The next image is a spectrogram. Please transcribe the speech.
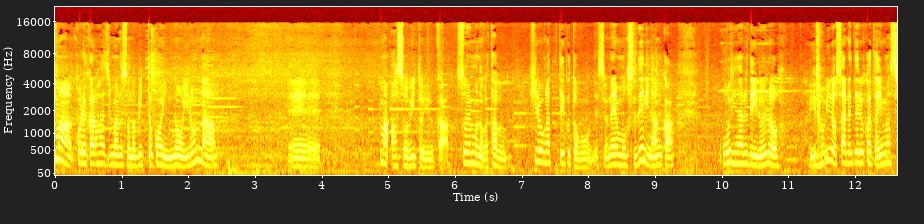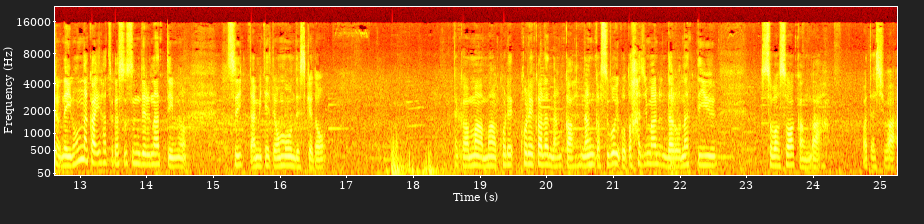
まあ、これから始まるそのビットコインのいろんな、えーまあ、遊びというかそういうものが多分広がっていくと思うんですよね。もうすでになんかオーディナルでいろいろいろいろされてる方いますよね。いろんな開発が進んでるなっていうのをツイッター見てて思うんですけど。だからまあまあこれこれからなんかなんかすごいこと始まるんだろうなっていうそわそわ感が私は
